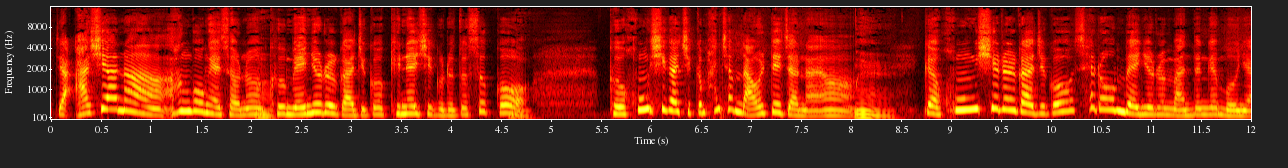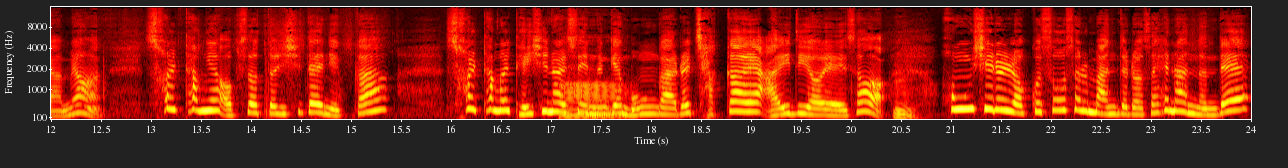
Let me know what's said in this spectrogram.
이제 아시아나 항공에서는 그 메뉴를 가지고 기내식으로도 쓰고 그 홍시가 지금 한참 나올 때잖아요. 네. 그러니까 홍시를 가지고 새로운 메뉴를 만든 게 뭐냐면 설탕이 없었던 시대니까 설탕을 대신할 수 아. 있는 게 뭔가를 작가의 아이디어에서 음. 홍시를 넣고 소스를 만들어서 해놨는데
